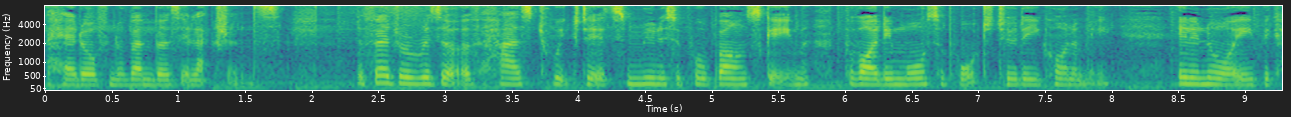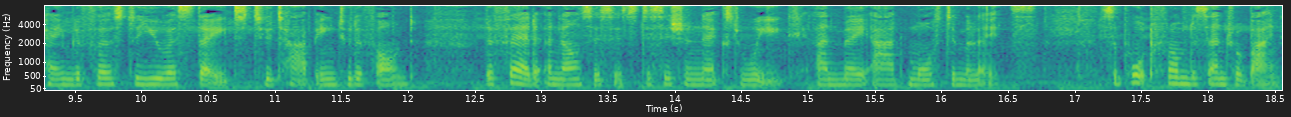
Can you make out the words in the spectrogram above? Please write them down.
ahead of November's elections. The Federal Reserve has tweaked its municipal bond scheme, providing more support to the economy. Illinois became the first U.S. state to tap into the fund. The Fed announces its decision next week and may add more stimulants. Support from the central bank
